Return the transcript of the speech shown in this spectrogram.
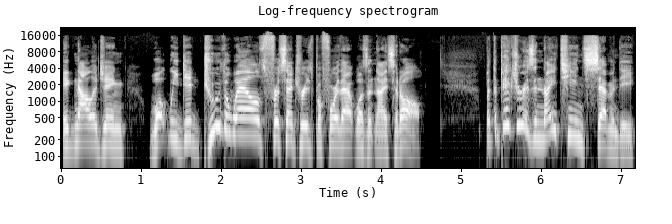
acknowledging what we did to the whales for centuries before that wasn't nice at all. But the picture is in 1970,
